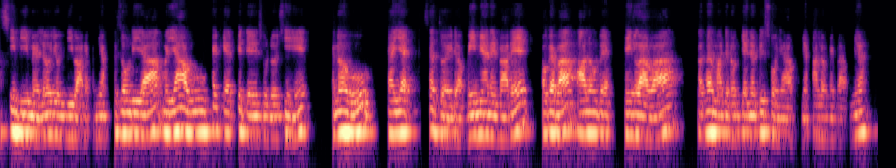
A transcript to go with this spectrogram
အဆင်ပြေမယ်လို့ယုံကြည်ပါတယ်ခင်ဗျ။ပစုံတရားမရဘူးခက်ခဲဖြစ်တယ်ဆိုလို့ရှိရင်ကျွန်တော်ကိုတိုက်ရိုက်ဆက်သွယ်တော့မေးမြန်းနိုင်ပါတယ်။ဟုတ်ကဲ့ပါအားလုံးပဲမင်္ဂလာပါ။နောက်ထပ်မှာကျွန်တော်ပြန်လည်တွေ့ဆုံရအောင်ခင်ဗျ။အားလုံးမင်္ဂလာပါခင်ဗျ။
